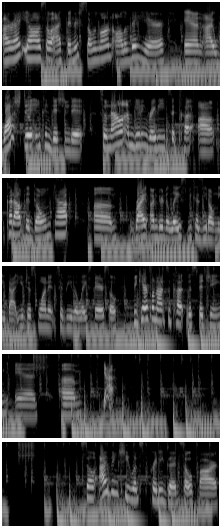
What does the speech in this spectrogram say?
All right, y'all. So I finished sewing on all of the hair and I washed it and conditioned it. So now I'm getting ready to cut out cut out the dome cap um, right under the lace because you don't need that. You just want it to be the lace there. So be careful not to cut the stitching and um, yeah. So I think she looks pretty good so far.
